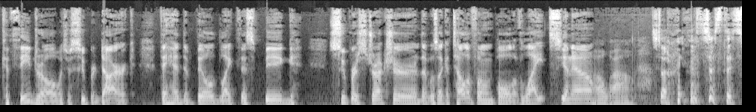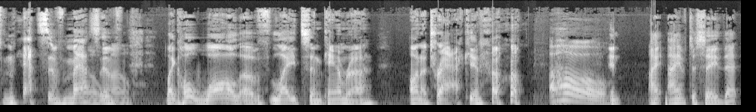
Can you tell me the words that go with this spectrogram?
Cathedral, which is super dark, they had to build like this big superstructure that was like a telephone pole of lights, you know? Oh wow! So it's just this massive, massive, wow. like whole wall of lights and camera on a track, you know? oh, And I, I have to say that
